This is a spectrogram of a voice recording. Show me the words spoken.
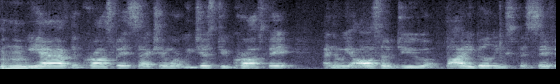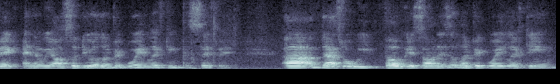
Mhm. We have the CrossFit section where we just do CrossFit, and then we also do bodybuilding specific, and then we also do Olympic weightlifting specific. Um, that's what we focus on is Olympic weightlifting,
